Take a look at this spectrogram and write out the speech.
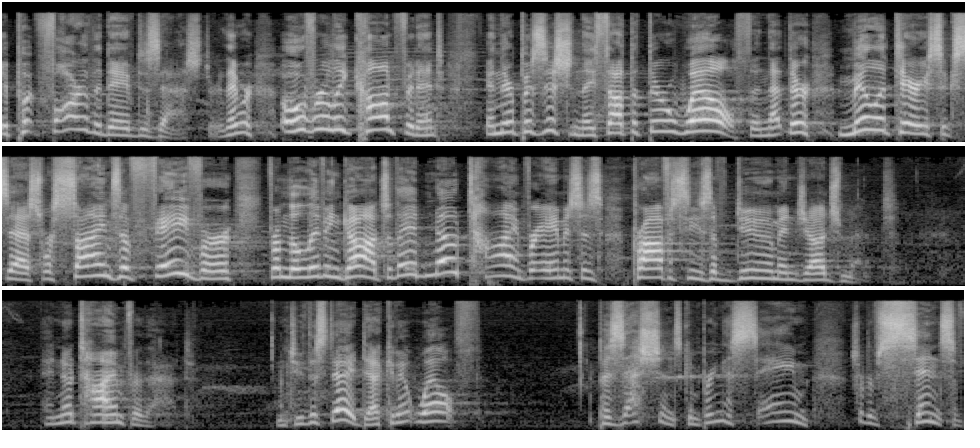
they put far the day of disaster. They were overly confident in their position. They thought that their wealth and that their military success were signs of favor from the living God. So they had no time for Amos's prophecies of doom and judgment. No time for that. And to this day, decadent wealth, possessions can bring the same sort of sense of,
